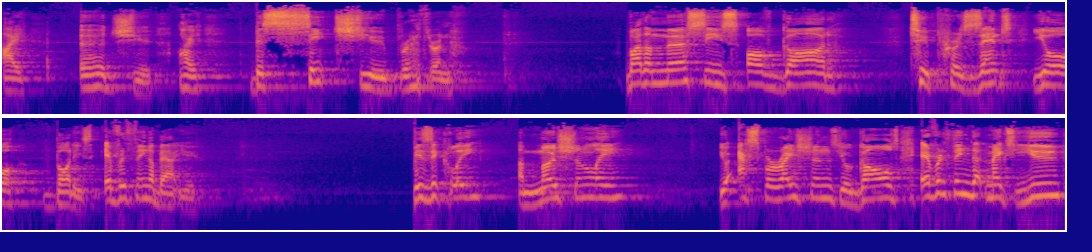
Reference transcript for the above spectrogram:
I urge you, I beseech you, brethren, by the mercies of God, to present your bodies, everything about you, physically, emotionally, your aspirations, your goals, everything that makes you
